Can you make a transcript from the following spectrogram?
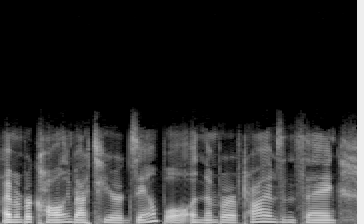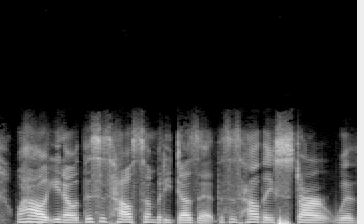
I remember calling back to your example a number of times and saying, wow, you know, this is how somebody does it. This is how they start with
